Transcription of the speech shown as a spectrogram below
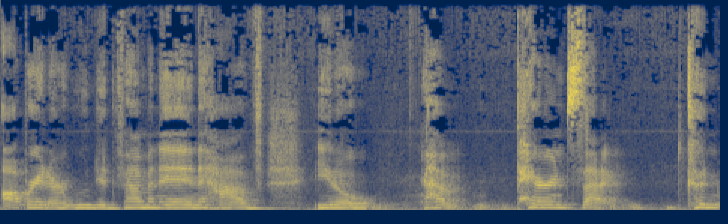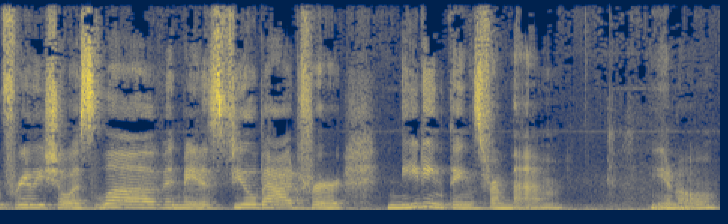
operate our wounded feminine, have, you know, have parents that couldn't freely show us love and made us feel bad for needing things from them. You know,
